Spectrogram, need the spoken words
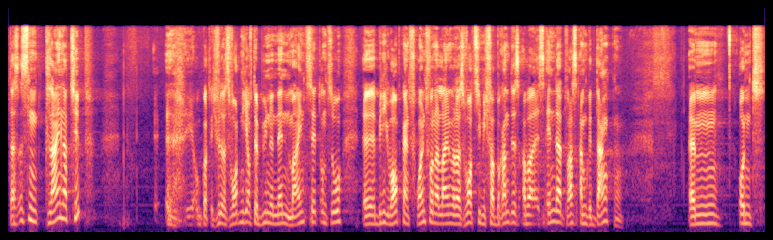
Das ist ein kleiner Tipp, äh, oh Gott, ich will das Wort nicht auf der Bühne nennen, Mindset und so, äh, bin ich überhaupt kein Freund von allein, weil das Wort ziemlich verbrannt ist, aber es ändert was am Gedanken. Ähm, und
